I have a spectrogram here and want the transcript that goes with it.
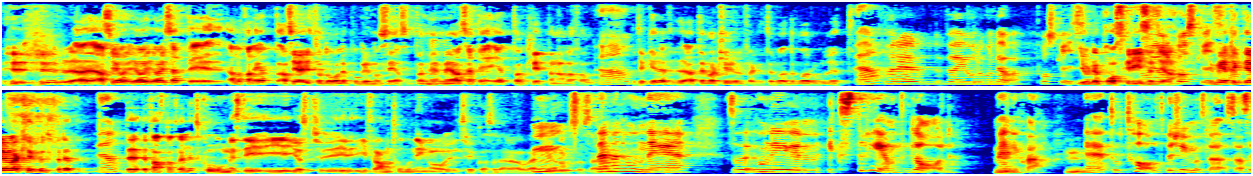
Hur, hur, alltså jag, jag, jag har ju sett eh, i alla fall ett, alltså jag är ju så dålig på att gå in och se sånt där, men- men jag har sett ett av klippen i alla fall. Ja. Jag tycker att det var kul faktiskt, det var, det var roligt. Ja, vad, det, vad gjorde hon då? Påskris? Gjorde påskriset Hon ja. gjorde påskris, Jo, men jag ja. tyckte det var kul för det, Ja. det, det fanns något väldigt komiskt i, i just i, i framtoning och uttryck och sådär. Och verkligen också. Mm. Nej men hon är, alltså, hon är ju en extremt glad Mm. människa. Eh, totalt bekymmerslös. Alltså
